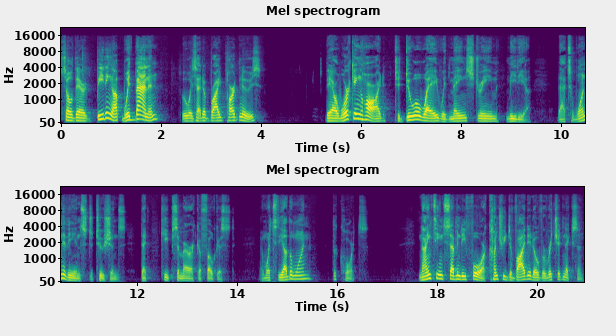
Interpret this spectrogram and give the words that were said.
So they're beating up with Bannon, who was head of Breitbart News. They are working hard to do away with mainstream media. That's one of the institutions that keeps America focused. And what's the other one? The courts. 1974, country divided over Richard Nixon.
